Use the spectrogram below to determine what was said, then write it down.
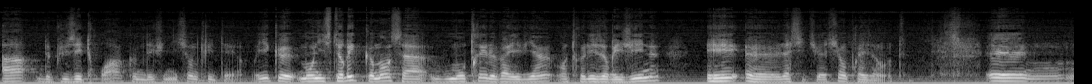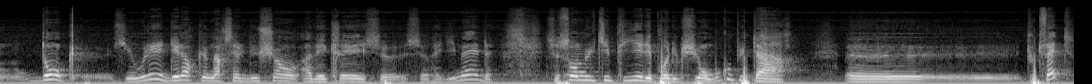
a de plus étroit comme définition de critères. Vous voyez que mon historique commence à vous montrer le va-et-vient entre les origines et euh, la situation présente. Euh, donc, si vous voulez, dès lors que Marcel Duchamp avait créé ce, ready-made, se sont multipliées les productions beaucoup plus tard, euh, toutes faites,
